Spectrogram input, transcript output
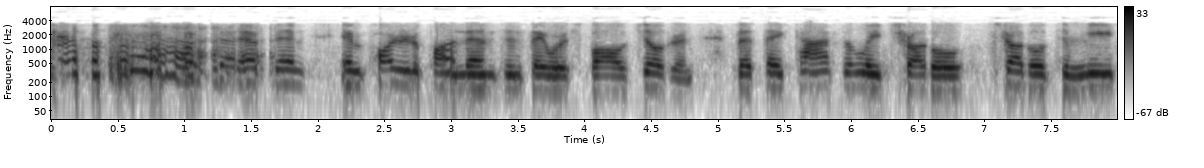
that have been imparted upon them since they were small children that they constantly struggle struggle to meet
